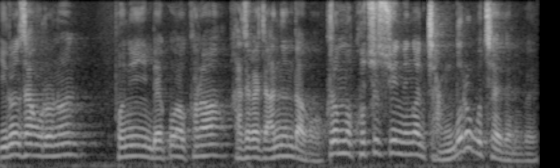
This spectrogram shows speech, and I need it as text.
이론상으로는 본인이 메꿔놓거나 가져가지 않는다고. 그러면 고칠 수 있는 건 장부를 고쳐야 되는 거예요.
